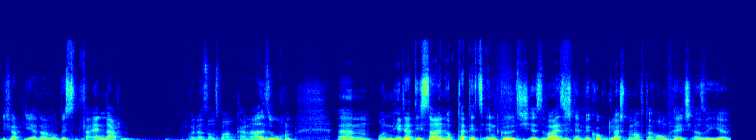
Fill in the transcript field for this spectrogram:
Ich habe die ja dann noch ein bisschen verändert. Könnt ihr sonst mal am Kanal suchen. Ähm, und hinter Design, ob das jetzt endgültig ist, weiß ich nicht. Wir gucken gleich mal auf der Homepage. Also hier,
